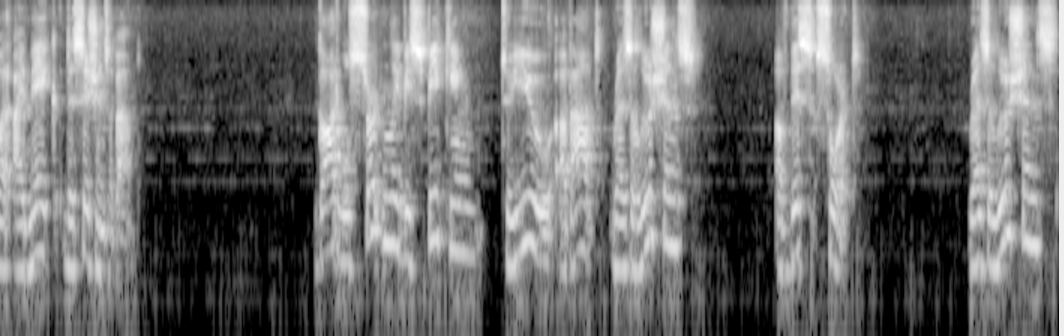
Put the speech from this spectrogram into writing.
what I make decisions about. God will certainly be speaking to you about resolutions of this sort. Resolutions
